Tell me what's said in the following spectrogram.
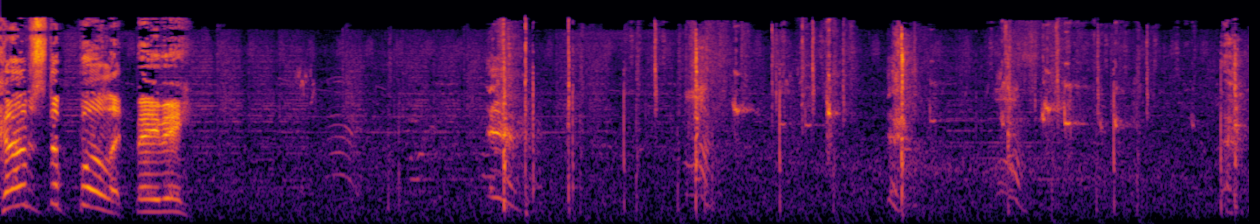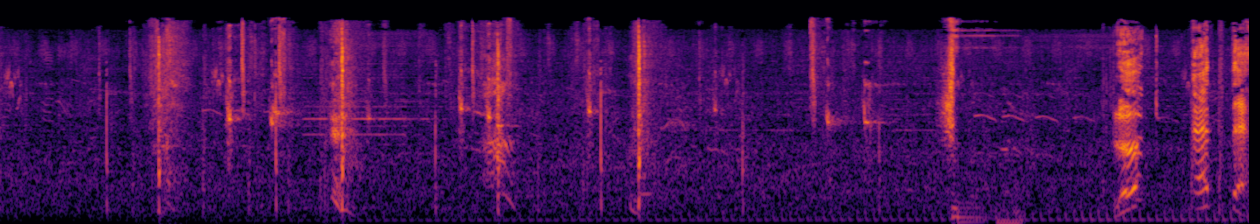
Comes the bullet, baby. Look at that.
